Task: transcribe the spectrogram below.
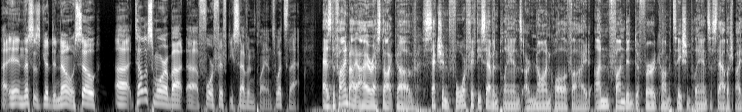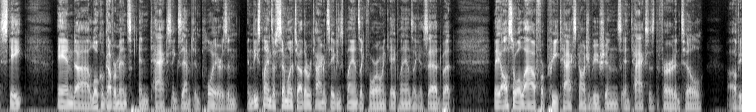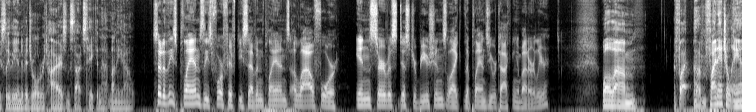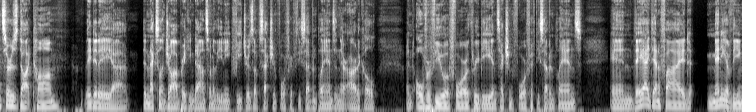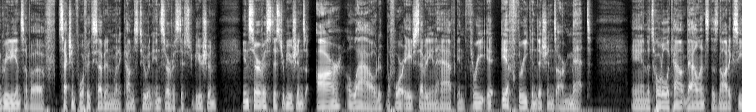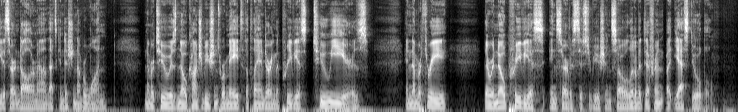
Uh, and this is good to know. So, uh, tell us more about uh, 457 plans. What's that? As defined by IRS.gov, Section 457 plans are non qualified, unfunded deferred compensation plans established by state and uh, local governments and tax exempt employers. And, and these plans are similar to other retirement savings plans like 401k plans, like I said, but they also allow for pre tax contributions and taxes deferred until obviously the individual retires and starts taking that money out. So, do these plans, these 457 plans, allow for in service distributions like the plans you were talking about earlier? Well, um, fi- um, financialanswers.com, they did a uh, did an excellent job breaking down some of the unique features of Section 457 plans in their article, an overview of 403B and Section 457 plans. And they identified many of the ingredients of a Section 457 when it comes to an in service distribution. In service distributions are allowed before age 70 and a half in three, if three conditions are met. And the total account balance does not exceed a certain dollar amount. That's condition number one. Number two is no contributions were made to the plan during the previous two years. And number three, there were no previous in service distributions. So a little bit different, but yes, doable.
